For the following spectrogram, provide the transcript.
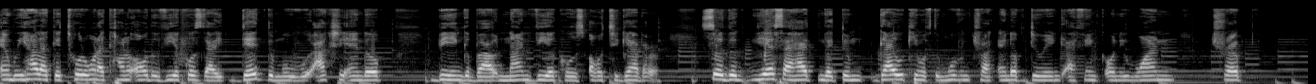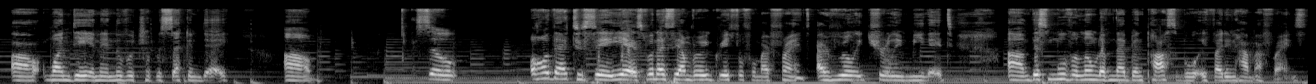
And we had like a total, when I counted all the vehicles that I did the move, we actually end up being about nine vehicles altogether. So the yes, I had like the guy who came with the moving truck end up doing I think only one trip uh, one day and then another trip a second day. Um, so, all that to say, yes, when I say I'm very grateful for my friends, I really truly mean it. Um, this move alone would have not been possible if I didn't have my friends.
